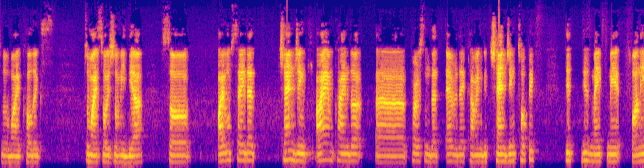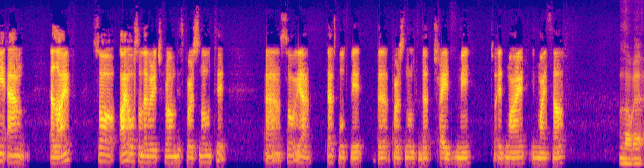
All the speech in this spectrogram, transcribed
to my colleagues, to my social media. So I would say that changing. I am kind of uh, person that every day coming with changing topics. This, this makes me funny and alive. So I also leverage from this personality. Uh, so yeah, that would be the personality that trades me to admire in myself. Love it.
